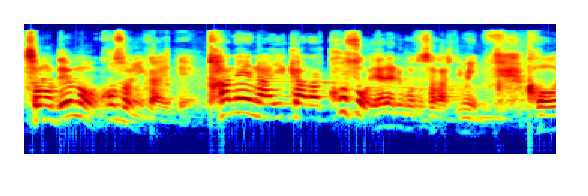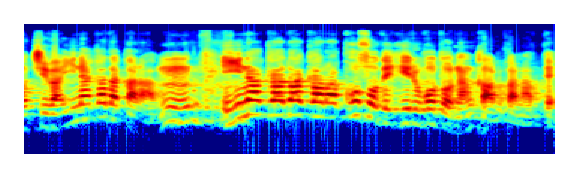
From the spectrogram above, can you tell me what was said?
そのデモをこそに変えて金ないからこそやれること探してみ高知は田舎だからうん田舎だからこそできることなんかあるかなって。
